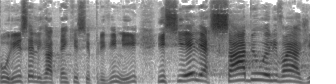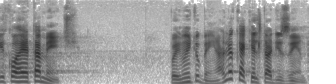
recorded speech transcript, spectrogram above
Por isso ele já tem que se prevenir, e se ele é sábio, ele vai agir corretamente. Pois muito bem, olha o que é que ele está dizendo.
